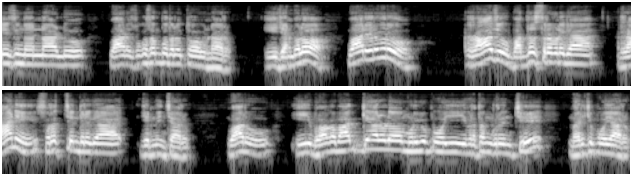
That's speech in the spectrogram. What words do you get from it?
చేసినన్నాళ్ళు వారు సుఖ సంపదలతో ఉన్నారు. ఈ జన్మలో వారిరువురు రాజు భద్రశ్రవుడిగా రాణి సురచంద్రుడిగా జన్మించారు. వారు ఈ భోగభాగ్యాలలో మునిగిపోయి ఈ వ్రతం గురించి మరిచిపోయారు.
